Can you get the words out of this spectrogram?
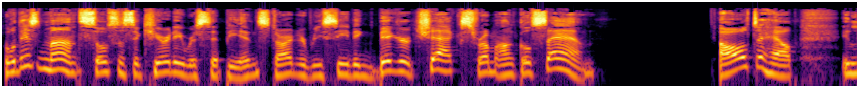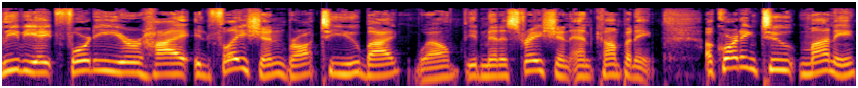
Well, this month, Social Security recipients started receiving bigger checks from Uncle Sam. All to help alleviate 40 year high inflation brought to you by, well, the administration and company. According to Money,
